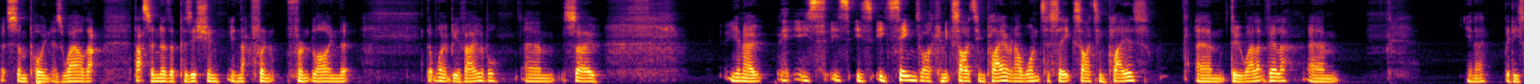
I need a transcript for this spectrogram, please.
at some point as well. That that's another position in that front front line that that won't be available. Um, so, you know, he's, he's, he's, he seems like an exciting player, and I want to see exciting players um, do well at Villa. Um, you know, but he's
